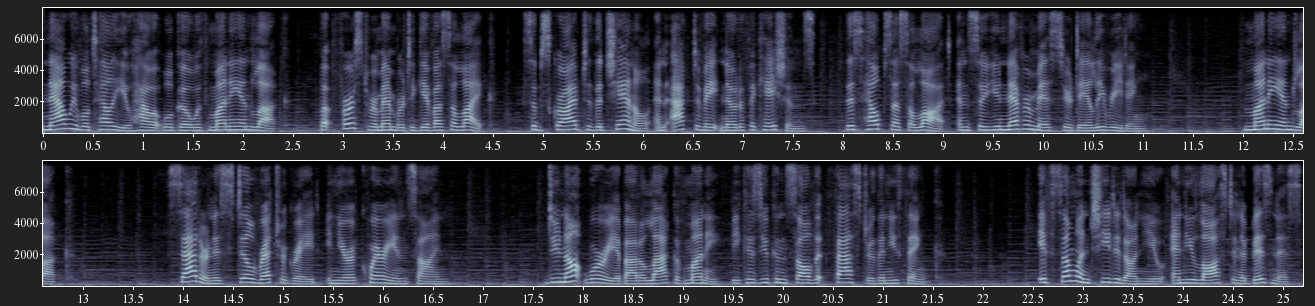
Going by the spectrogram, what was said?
Now we will tell you how it will go with money and luck, but first remember to give us a like, subscribe to the channel and activate notifications, this helps us a lot and so you never miss your daily reading. Money and luck. Saturn is still retrograde in your Aquarian sign. Do not worry about a lack of money because you can solve it faster than you think. If someone cheated on you and you lost in a business,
